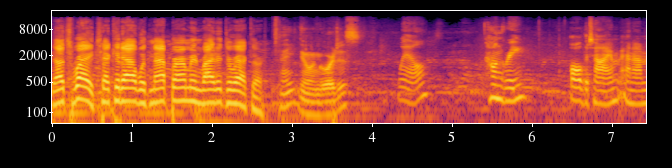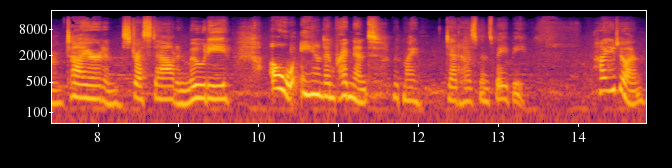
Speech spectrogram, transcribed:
That's right. Check it out with Matt Berman, writer director. How you doing, gorgeous? Well, hungry all the time, and I'm tired and stressed out and moody. Oh, and I'm pregnant with my dead husband's baby. How you doing?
